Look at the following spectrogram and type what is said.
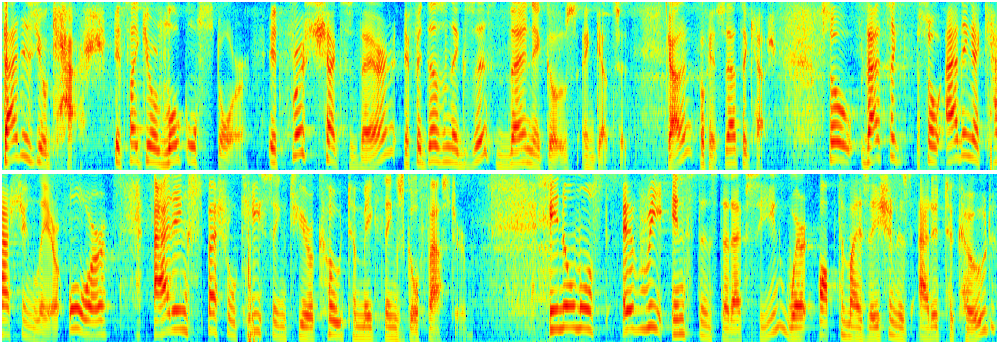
That is your cache. It's like your local store. It first checks there. If it doesn't exist, then it goes and gets it. Got it? Okay, so that's a cache. So that's a, so adding a caching layer or adding special casing to your code to make things go faster. In almost every instance that I've seen where optimization is added to code,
